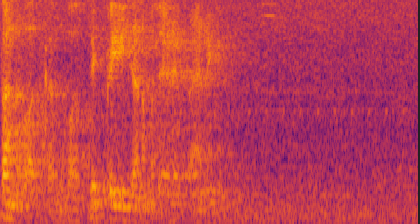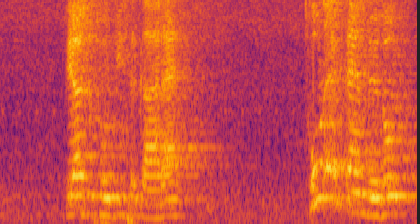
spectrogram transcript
ਧੰਨਵਾਦ ਕਰਨ ਵਾਸਤੇ ਕਈ ਜਨਮ ਲੈਣੇ ਪੈਣਗੇ। ਤੇ ਅੱਜ ਤੁਹਾਡੀ ਸਰਕਾਰ ਹੈ ਥੋੜਾ ਟਾਈਮ ਦੇ ਦਿਓ।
